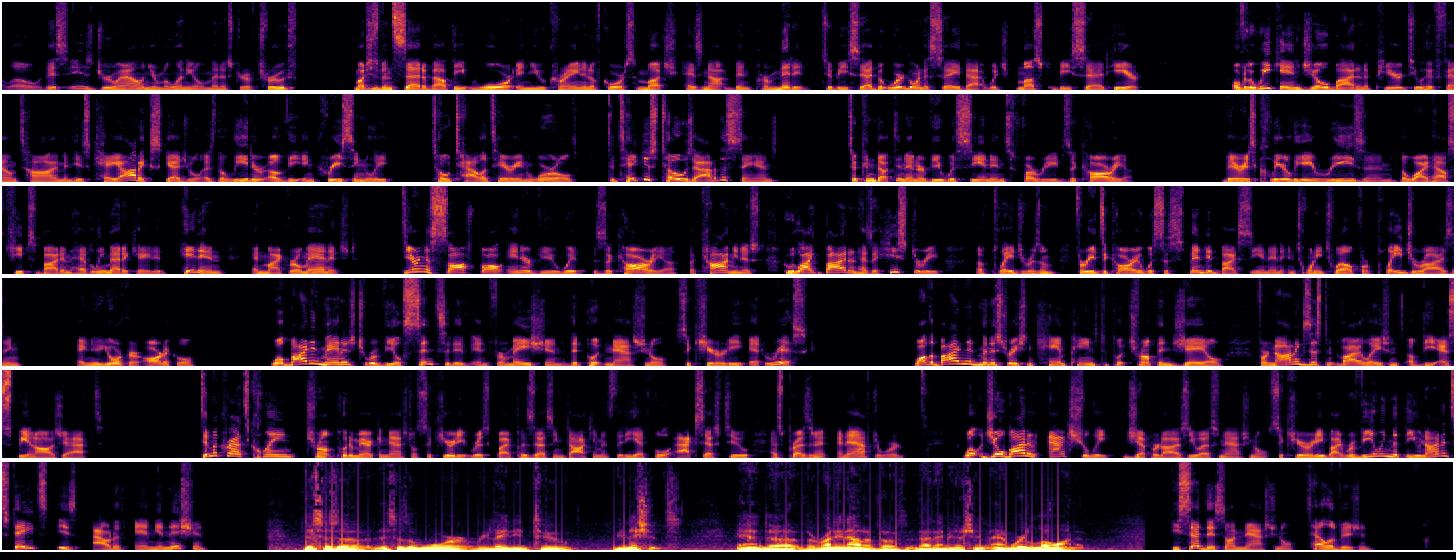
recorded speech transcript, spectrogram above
Hello, this is Drew Allen, your millennial minister of truth. Much has been said about the war in Ukraine, and of course, much has not been permitted to be said, but we're going to say that which must be said here. Over the weekend, Joe Biden appeared to have found time in his chaotic schedule as the leader of the increasingly totalitarian world to take his toes out of the sand to conduct an interview with CNN's Fareed Zakaria. There is clearly a reason the White House keeps Biden heavily medicated, hidden, and micromanaged. During a softball interview with Zakaria, the communist, who, like Biden, has a history of plagiarism, Fareed Zakaria was suspended by CNN in 2012 for plagiarizing a New Yorker article. Well, Biden managed to reveal sensitive information that put national security at risk. While the Biden administration campaigns to put Trump in jail for non existent violations of the Espionage Act, Democrats claim Trump put American national security at risk by possessing documents that he had full access to as president and afterward. Well, Joe Biden actually jeopardized U.S. national security by revealing that the United States is out of ammunition. This is a this is a war relating to munitions and uh, the running out of those that ammunition, and we're low on it. He said this on national television.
